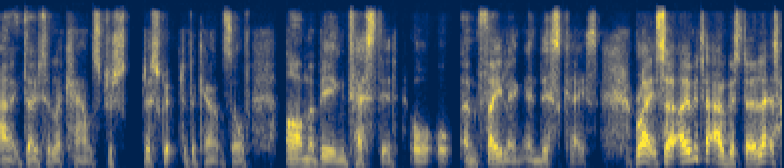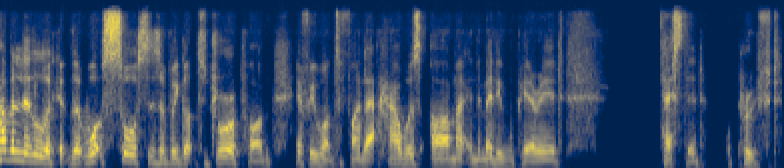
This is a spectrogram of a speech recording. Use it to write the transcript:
anecdotal accounts, just descriptive accounts of armor being tested or, or, and failing in this case. Right. So over to Augusto. Let's have a little look at the, what sources have we got to draw upon if we want to find out how was armor in the medieval period tested or proofed.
